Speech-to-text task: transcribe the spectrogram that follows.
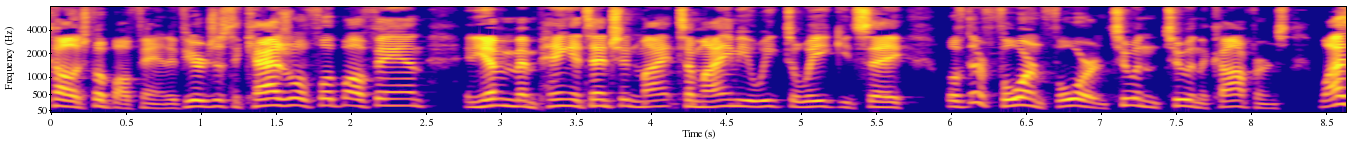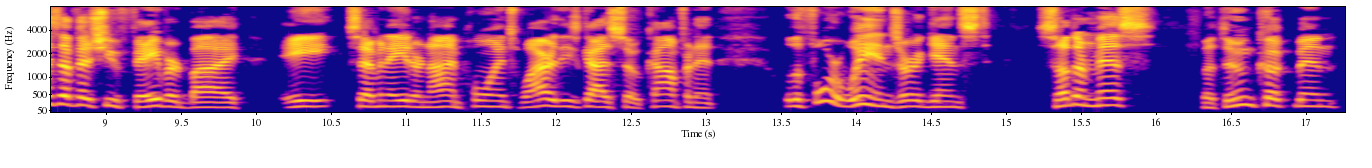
college football fan, if you're just a casual football fan and you haven't been paying attention to Miami week to week, you'd say, well, if they're four and four and two and two in the conference, why is FSU favored by eight, seven, eight, or nine points? Why are these guys so confident? Well, the four wins are against Southern Miss, Bethune Cookman,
